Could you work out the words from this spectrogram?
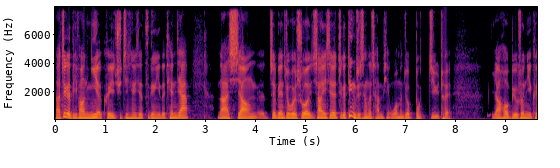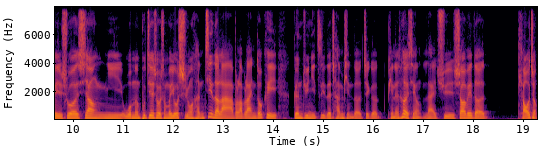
那这个地方你也可以去进行一些自定义的添加。那像呃这边就会说，像一些这个定制型的产品，我们就不给予退。然后比如说你可以说，像你我们不接受什么有使用痕迹的啦，巴拉巴拉，你都可以根据你自己的产品的这个品类特性来去稍微的调整。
